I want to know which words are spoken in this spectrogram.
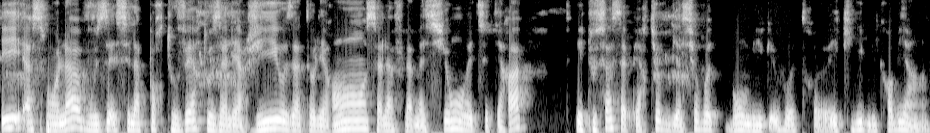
Et à ce moment-là, c'est la porte ouverte aux allergies, aux intolérances, à l'inflammation, etc. Et tout ça, ça perturbe bien sûr votre, bon, votre équilibre microbien.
